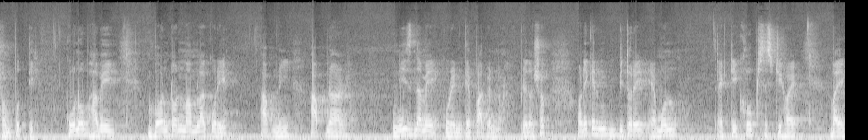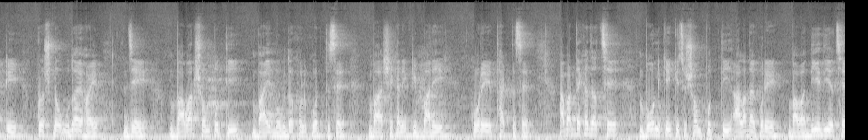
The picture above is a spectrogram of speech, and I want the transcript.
সম্পত্তি। কোনোভাবেই বন্টন মামলা করে আপনি আপনার নিজ নামে করে নিতে পারবেন না। প্রিয় দর্শক, অনেকের ভিতরে এমন একটি ক্ষোভ সৃষ্টি হয় বা একটি প্রশ্ন উদয় হয় যে বাবার সম্পত্তি বাই দখল করতেছে বা সেখানে একটি বাড়ি করে থাকতেছে। আবার দেখা যাচ্ছে বোনকে কিছু সম্পত্তি আলাদা করে বাবা দিয়ে দিয়েছে।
